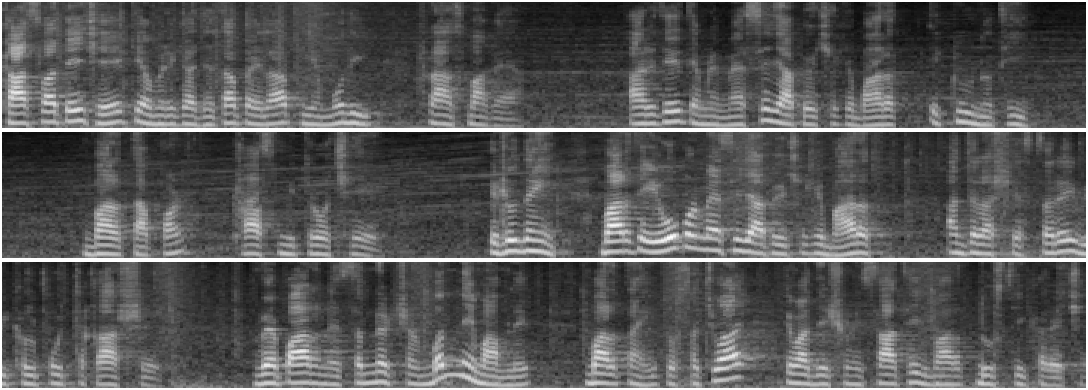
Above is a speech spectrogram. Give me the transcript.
ખાસ વાત એ છે કે અમેરિકા જતાં પહેલાં પીએમ મોદી ફ્રાન્સમાં ગયા. આ રીતે તેમણે મેસેજ આપ્યો છે કે ભારત એકલું નથી. ભારતના પણ ખાસ મિત્રો છે. એટલું નહીં, ભારતે એવો પણ મેસેજ આપ્યો છે કે ભારત આંતરરાષ્ટ્રીય સ્તરે વિકલ્પો ચકાસશે વેપાર અને સંરક્ષણ બંને મામલે ભારતના હિતો સચવાય એવા દેશોની સાથે જ ભારત દોસ્તી કરે છે.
